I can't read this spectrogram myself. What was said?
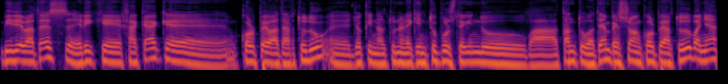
Bide batez, Erik Jakak e, kolpe bat hartu du, e, Jokin Altunerekin tupust egin du ba, tantu batean, besoan kolpe hartu du, baina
